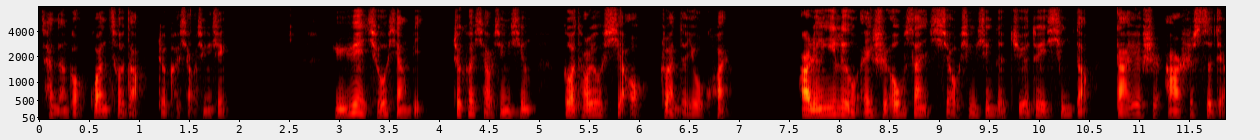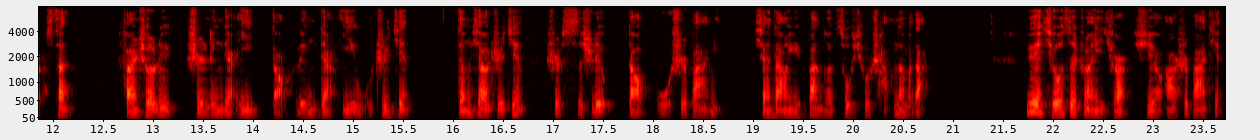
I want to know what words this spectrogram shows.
才能够观测到这颗小行星。与月球相比，这颗小行星个头又小，转得又快。二零一六 HO3 小行星的绝对星等大约是二十四点三，反射率是零点一到零点一五之间，等效直径是四十六到五十八米，相当于半个足球场那么大。月球自转一圈需要二十八天，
